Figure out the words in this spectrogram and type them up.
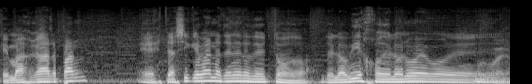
que más garpan. Este, así que van a tener de todo, de lo viejo, de lo nuevo, de Muy bueno.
